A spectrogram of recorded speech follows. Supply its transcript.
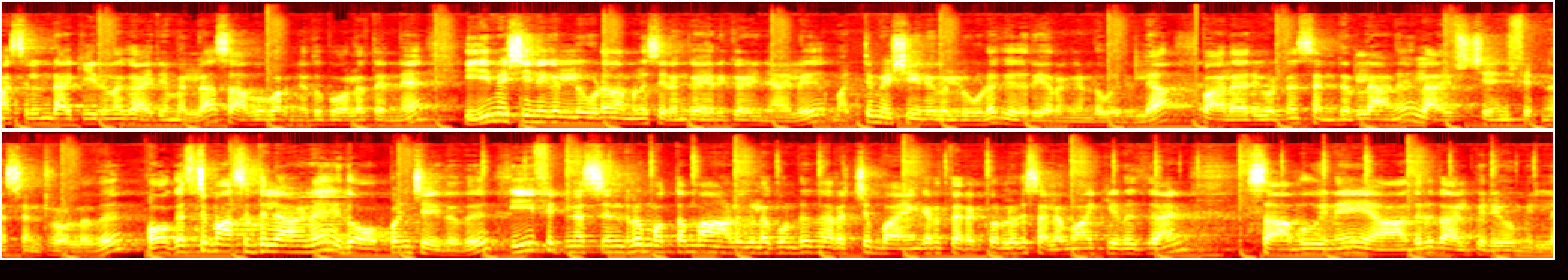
മസിൽ ഉണ്ടാക്കിയിരുന്ന കാര്യമല്ല. സാബു പറഞ്ഞതുപോലെ തന്നെ ഈ മെഷീനുകളിലൂടെ നമ്മൾ സ്ഥിരം കയറി കഴിഞ്ഞാൽ മറ്റ് മെഷീനുകളിലൂടെ കയറി ഇറങ്ങേണ്ടി വരില്ല. പാലാരിവട്ടം സെന്ററിലാണ് ലൈഫ് ചേഞ്ച് ഫിറ്റ്നസ് സെന്റർ ഉള്ളത്. ഓഗസ്റ്റ് മാസത്തിലാണ് ഇത് ഓപ്പൺ ചെയ്തത്. ഈ ഫിറ്റ്നസ് സെന്റർ മൊത്തം ആളുകളെ കൊണ്ട് നിറച്ച് ഭയങ്കര തിരക്കുള്ള ഒരു സ്ഥലമാക്കി എടുക്കാൻ സാബുവിന് യാതൊരു താല്പര്യവുമില്ല.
